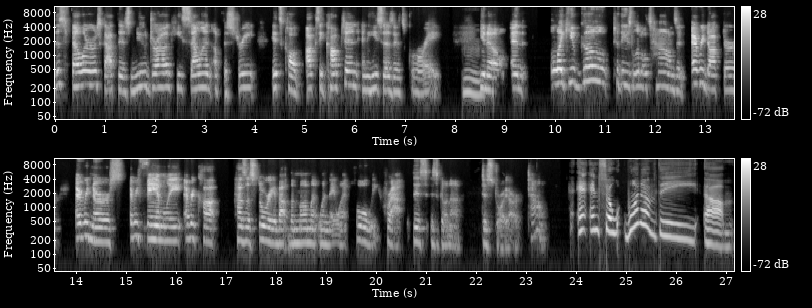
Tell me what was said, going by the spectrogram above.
this feller's got this new drug he's selling up the street. It's called oxycontin and he says it's great. Mm. you know and like you go to these little towns and every doctor every nurse, every family, every cop has a story about the moment when they went, holy crap, this is to destroy our town. And, and, so, one of the um,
